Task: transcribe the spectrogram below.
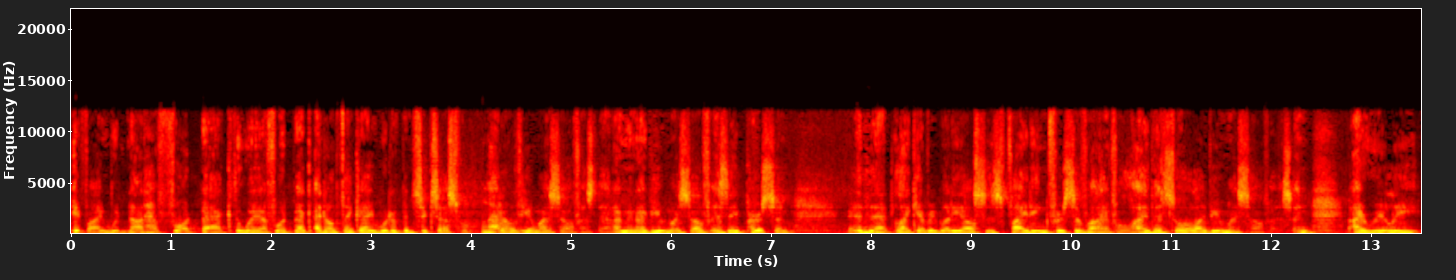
if I would not have fought back the way I fought back, I don't think I would have been successful. No. I don't view myself as that. I mean, I view myself as a person that, like everybody else, is fighting for survival. I, that's all I view myself as, and I really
